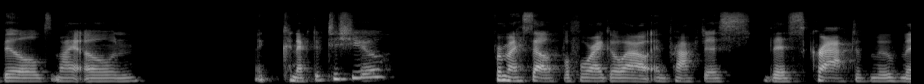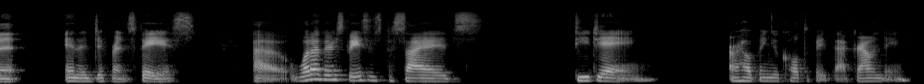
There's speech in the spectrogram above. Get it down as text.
build my own like connective tissue for myself before I go out and practice this craft of movement in a different space. Uh, what other spaces besides DJing are helping you cultivate that grounding?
